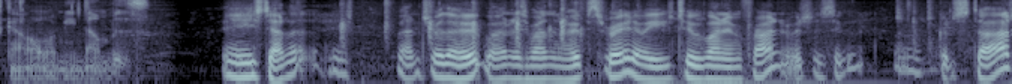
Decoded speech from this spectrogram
what's going on with me numbers? He's done it. He's run through the hoop. Werner's won the hoop three to be two one in front, which is a good, good start.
